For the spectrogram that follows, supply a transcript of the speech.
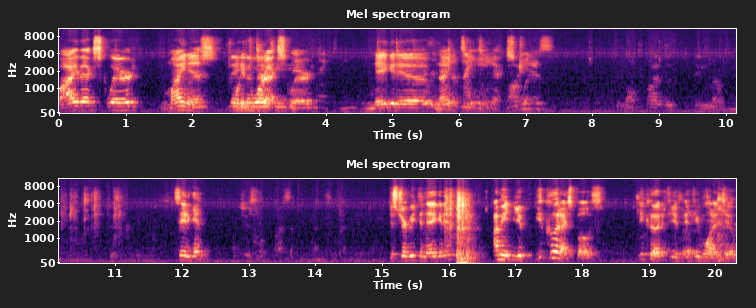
five x squared minus Negative twenty-four x squared, negative nineteen x squared. you just multiply the in round Say it again. Distribute the negative. I mean, you you could, I suppose. You could if you if you wanted to.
